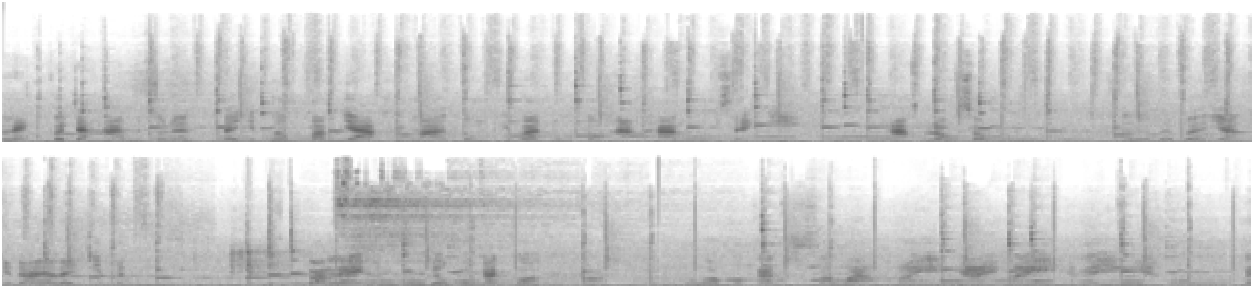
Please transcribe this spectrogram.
แต่พาราแลกก็จะหาเหมือนตัวนั้น แต่จะเพิ่มความยากขึ้นมาตรงที่ว่าหนูต้องหาค่ารูรับแสงเองอะลองส่องดูเผื่อแบบว่าอยากจะได้อะไรที่มัน ตอนแรกหนูดูเรื่องโฟกัสก่อนดูว่าโฟกัสสว่างไหมง่ายไหมอะไรอย่างเงี้ยแต่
